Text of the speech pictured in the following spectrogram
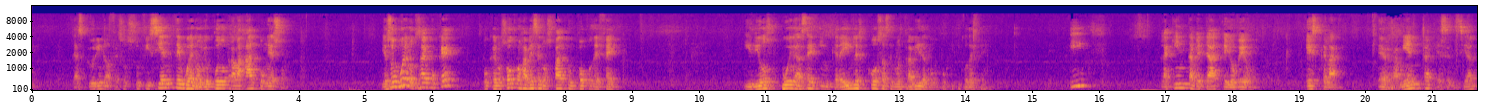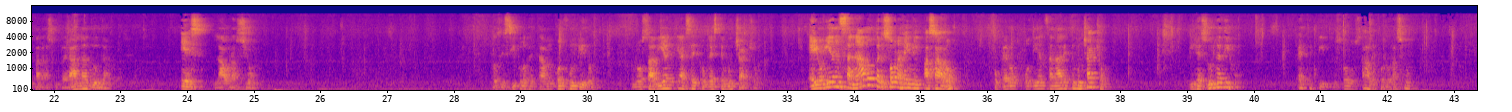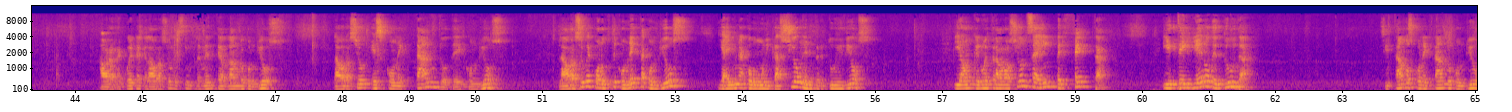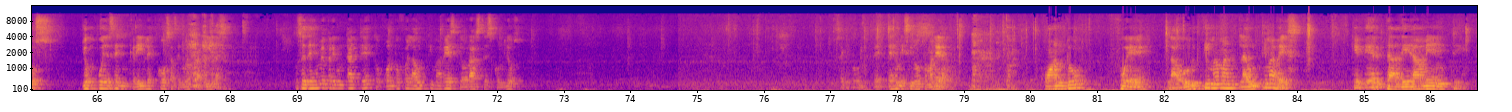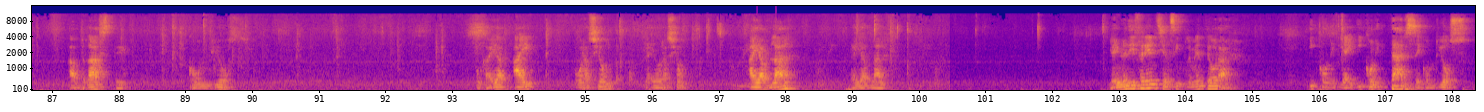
that's good enough, eso es suficiente bueno, yo puedo trabajar con eso. Y eso es bueno, ¿tú sabes por qué? Porque nosotros a veces nos falta un poco de fe. Y Dios puede hacer increíbles cosas en nuestra vida con un poquitico de fe. Y la quinta verdad que yo veo es que la herramienta esencial para superar la duda es la oración. Los discípulos estaban confundidos, no sabían qué hacer con este muchacho. Ellos habían sanado personas en el pasado, porque no podían sanar a este muchacho? Y Jesús le dijo, este espíritu solo sale por oración. Ahora recuerda que la oración es simplemente hablando con Dios. La oración es conectándote con Dios. La oración es cuando tú te conectas con Dios y hay una comunicación entre tú y Dios. Y aunque nuestra oración sea imperfecta y esté lleno de duda, si estamos conectando con Dios, Dios puede hacer increíbles cosas en nuestras vidas. Entonces déjeme preguntarte esto, ¿cuándo fue la última vez que oraste con Dios? déjeme decirlo de otra manera. ¿Cuándo fue la última, la última vez que verdaderamente hablaste con Dios? Porque hay, hay oración y hay oración. Hay hablar y hay hablar. Y hay una diferencia en simplemente orar y, conectarse con Dios.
